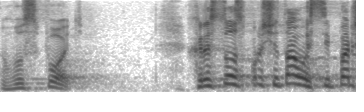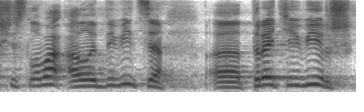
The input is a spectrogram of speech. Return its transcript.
Господь. Христос прочитав ось ці перші слова, але дивіться, е, третій вірш.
